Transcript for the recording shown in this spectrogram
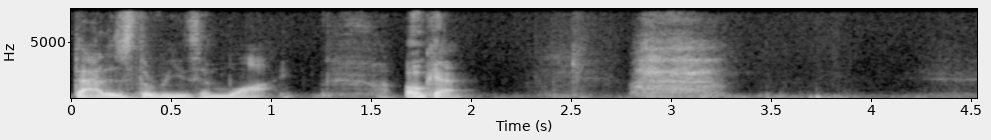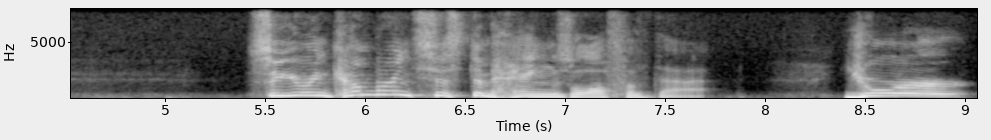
That is the reason why. Okay. So your encumbrance system hangs off of that. Your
